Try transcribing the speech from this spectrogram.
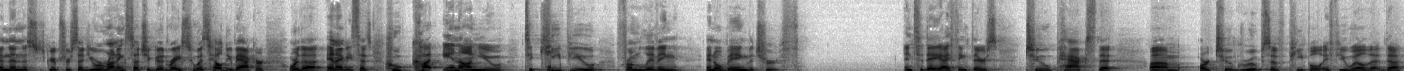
And then the scripture said, You were running such a good race. Who has held you back? Or, or the NIV says, Who cut in on you to keep you from living and obeying the truth? And today I think there's two packs that, um, or two groups of people, if you will, that the,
